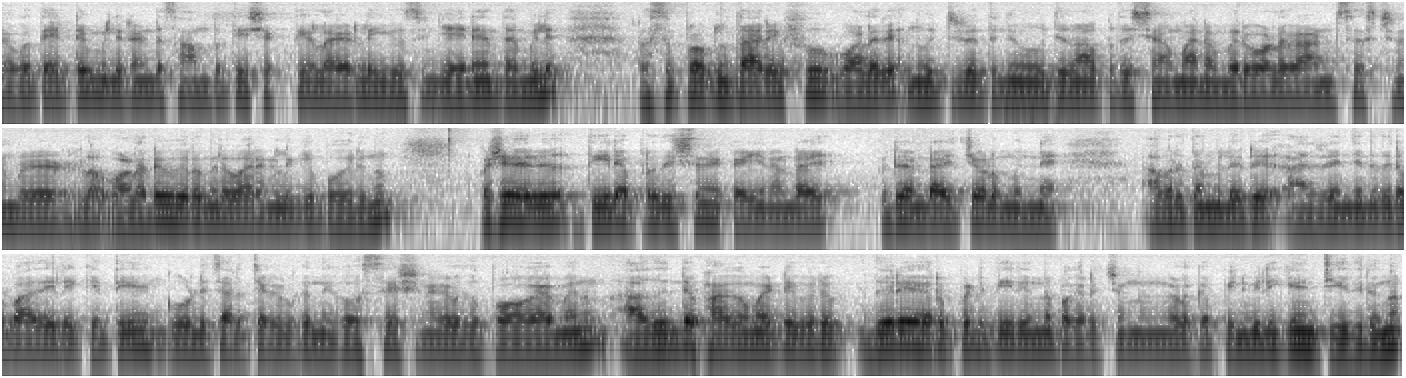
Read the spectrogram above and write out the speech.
ലോകത്തെ ഏറ്റവും വലിയ രണ്ട് സാമ്പത്തിക ശക്തികളായിട്ടുള്ള യു എസും ചൈനയും തമ്മിൽ റെസിപ്രോക്കൽ താരിഫ് വളരെ നൂറ്റി ഇരുപത്തഞ്ച് നൂറ്റി നാൽപ്പത് ശതമാനം വരെ വളരെ അൺസസ്റ്റനബിൾ ആയിട്ടുള്ള വളരെ ഉയർന്ന നിലവാരങ്ങളിലേക്ക് പോയിരുന്നു. പക്ഷേ ഒരു തീരെ അപ്രതീക്ഷിതമായി കഴിഞ്ഞ രണ്ടാഴ്ച ഒരു രണ്ടാഴ്ചയോളം മുന്നേ അവർ തമ്മിലൊരു അനുരഞ്ജനത്തിന്റെ പാതയിലേക്ക് എത്തുകയും കൂടുതൽ ചർച്ചകൾക്ക് നെഗോസിയേഷനുകൾക്ക് പോകാമെന്നും അതിന്റെ ഭാഗമായിട്ട് ഇവർ ഇതുവരെ ഏർപ്പെടുത്തിയിരുന്ന പകർച്ചങ്ങളൊക്കെ പിൻവലിക്കുകയും ചെയ്തിരുന്നു.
